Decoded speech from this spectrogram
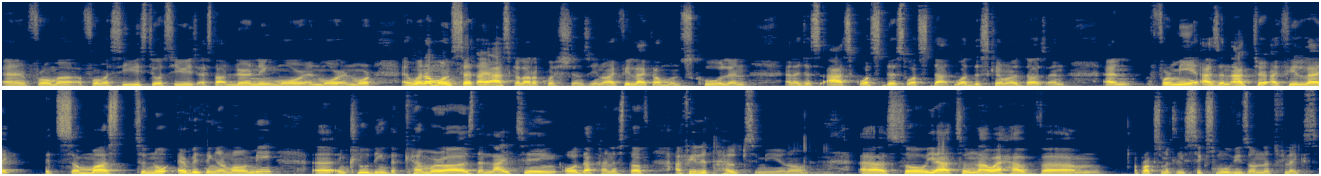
and from a from a series to a series i start learning more and more and more. And when i'm on set i ask a lot of questions. You know i feel like i'm on school and and i just ask what's this? What's that? What this camera does? And and for me as an actor i feel like it's a must to know everything around me uh, including the cameras the lighting all that kind of stuff. I feel it helps me you know uh, so yeah till now i have um, approximately six movies on netflix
